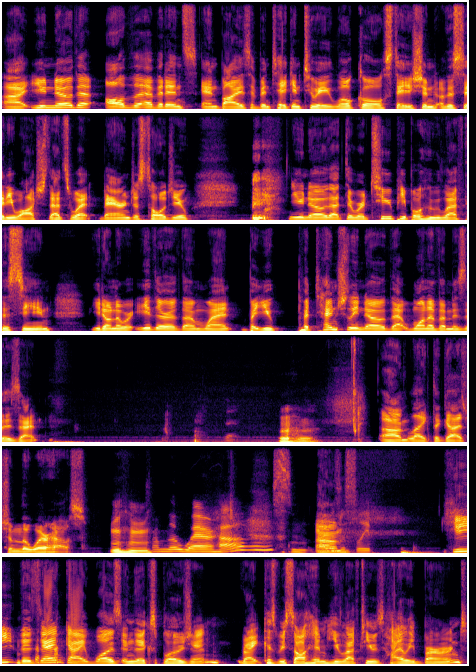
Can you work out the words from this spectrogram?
uh, you know that all the evidence and bodies have been taken to a local station of the City Watch. That's what Baron just told you. you know that there were two people who left the scene. You don't know where either of them went, but you potentially know that one of them is a Zhent. Mm-hmm. Um, Like the guys from the warehouse. mhm. From the warehouse. I was Um, asleep. he the Zhent guy was in the explosion, right? Because we saw him. He left. He was highly burned.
